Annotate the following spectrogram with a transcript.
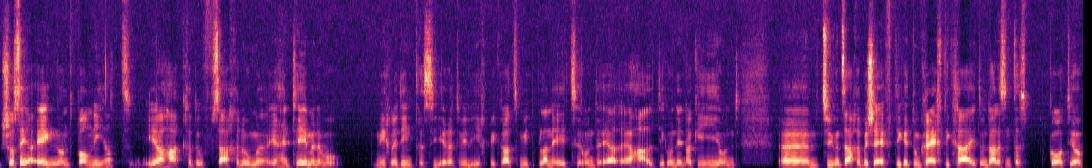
schon sehr eng und borniert. Ihr hackt auf Sachen rum. Ihr habt Themen, die mich nicht interessieren, weil ich bin gerade mit Planeten und er Erhaltung und Energie und ähm, Zeug und Sachen beschäftigt und Gerechtigkeit und alles. Und das geht ja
